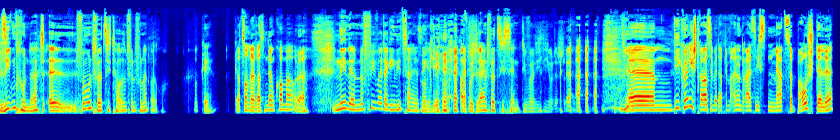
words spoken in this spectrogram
745.500 Euro. Okay. Gab's noch was hinterm Komma oder? Nee, der, noch viel weiter gegen die Zahlen jetzt nicht. Okay. Obwohl 43 Cent, die wollte ich nicht unterschreiben. ähm, die Königstraße wird ab dem 31. März zur Baustelle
